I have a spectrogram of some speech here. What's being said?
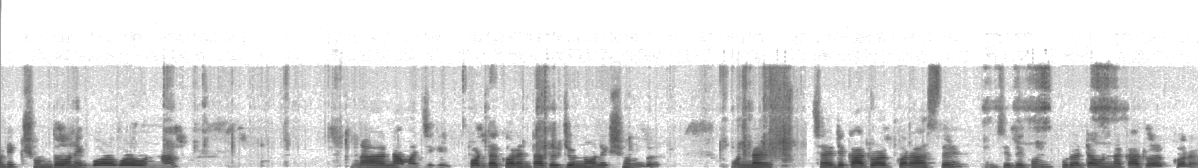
অনেক সুন্দর, অনেক বড় বড় ওড়না না, নামাজি পর্দা করেন, তাদের জন্য অনেক সুন্দর। ওড়নার সাইডে কাট ওয়ার্ক করা আছে যে দেখুন, পুরাটা ওড়না কাট ওয়ার্ক করা।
